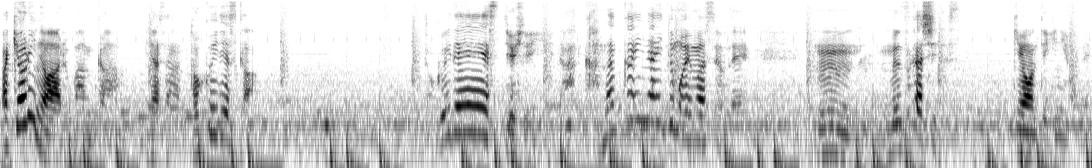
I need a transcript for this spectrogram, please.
まあ、距離のあるバンカー皆さん得意ですか？得意ですっていう人なかなかいないと思いますよね。うん難しいです。基本的にはね。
